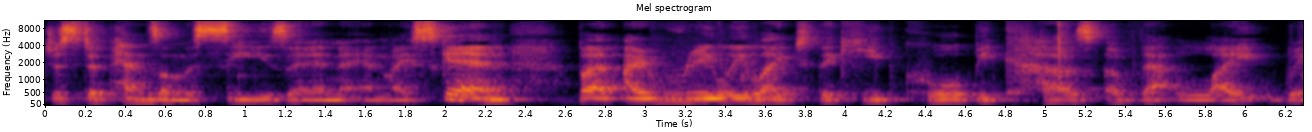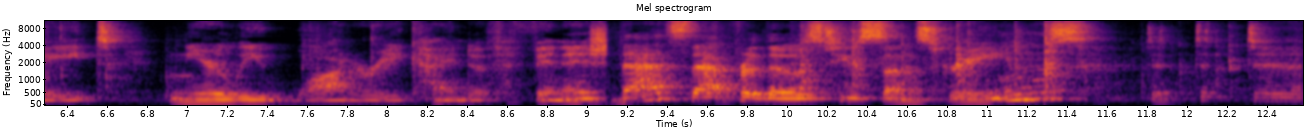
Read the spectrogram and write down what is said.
just depends on the season and my skin but I really liked the keep cool because of that lightweight nearly watery kind of finish. That's that for those two sunscreens. Da, da, da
